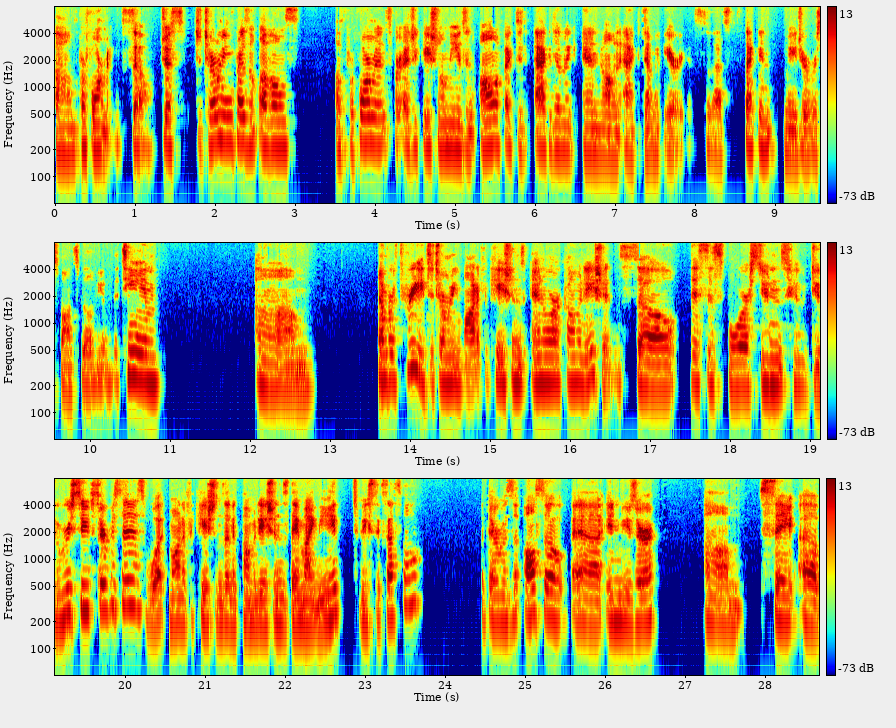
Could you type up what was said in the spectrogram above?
um, performing. So just determining present levels of performance for educational needs in all affected academic and non-academic areas. So that's the second major responsibility of the team. Um, number three, determining modifications and or accommodations. So this is for students who do receive services, what modifications and accommodations they might need to be successful. But there was also uh, in Muser, um, say a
